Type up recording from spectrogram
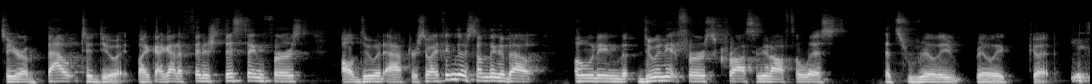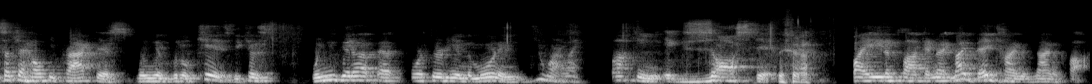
So you're about to do it. Like, I got to finish this thing first, I'll do it after. So I think there's something about owning, the, doing it first, crossing it off the list that's really, really good. It's such a healthy practice when you have little kids because when you get up at 4.30 in the morning, you are like fucking exhausted by 8 o'clock at night. My bedtime is 9 o'clock.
